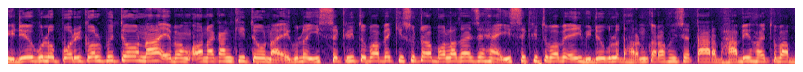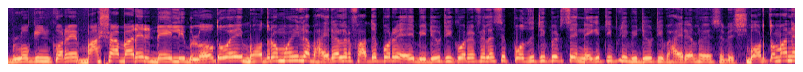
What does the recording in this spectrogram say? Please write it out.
ভিডিওগুলো পরিকল্পিতও না এবং অনাকাঙ্ক্ষিতও না। এগুলো ইচ্ছাকৃতভাবে কিছুটা বলা যায় যে হ্যাঁ ইচ্ছাকৃতভাবে এই ভিডিওগুলো ধারণ করা হয়েছে। তার ভাবি হয়তো বা ব্লগিং করে বাসা বাড়ির ডেইলি ব্লগ তো এই ভদ্র মহিলা ভাইরালের ফাঁদে পড়ে এই ভিডিওটি করে ফেলেছে। পজিটিভের চেয়ে নেগেটিভলি ভিডিওটি ভাইরাল হয়েছে বেশি। বর্তমানে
